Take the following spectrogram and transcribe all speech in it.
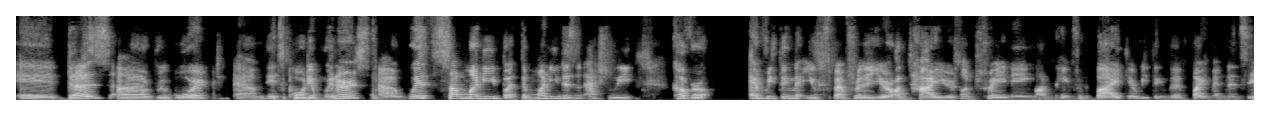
it does uh, reward um, its podium winners uh, with some money, but the money doesn't actually cover everything that you've spent for the year on tires, on training, on paying for the bike, everything, the bike maintenance. It,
